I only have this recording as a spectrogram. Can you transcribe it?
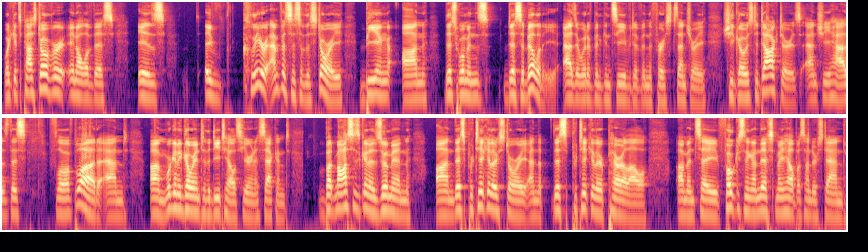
What gets passed over in all of this is a clear emphasis of the story being on this woman's disability as it would have been conceived of in the first century. She goes to doctors and she has this flow of blood, and um, we're going to go into the details here in a second. But Moss is going to zoom in on this particular story and the, this particular parallel um, and say focusing on this may help us understand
